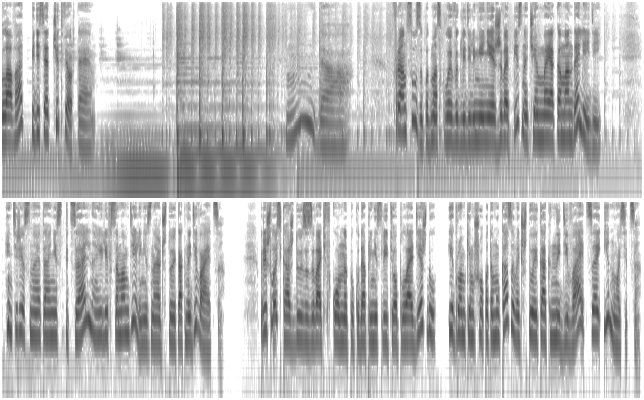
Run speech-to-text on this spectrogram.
Глава 54. М-да. Французы под Москвой выглядели менее живописно, чем моя команда ледей. Интересно, это они специально или в самом деле не знают, что и как надевается? Пришлось каждую зазывать в комнату, куда принесли теплую одежду, и громким шепотом указывать, что и как надевается и носится.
